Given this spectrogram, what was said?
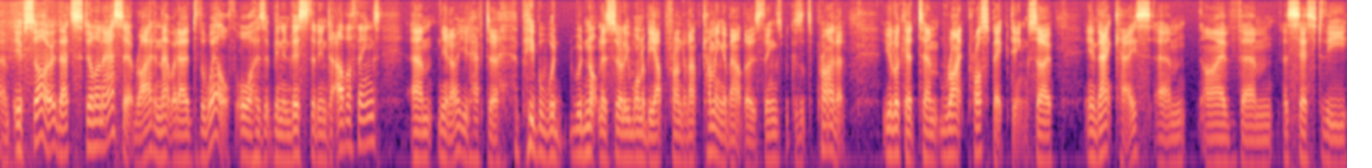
Um, if so, that's still an asset, right? And that would add to the wealth. Or has it been invested into other things? Um, you know, you'd have to, people would, would not necessarily want to be upfront and upcoming about those things because it's private. You look at um, Wright Prospecting. So in that case, um, I've um, assessed the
